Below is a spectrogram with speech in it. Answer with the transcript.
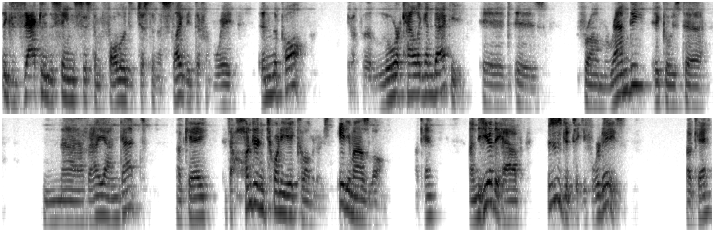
exactly the same system followed just in a slightly different way in Nepal. You have the lower Kaligandaki. It is from Ramdi, it goes to Narayangat. Okay, it's 128 kilometers, 80 miles long. Okay, and here they have this is going to take you four days. Okay,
